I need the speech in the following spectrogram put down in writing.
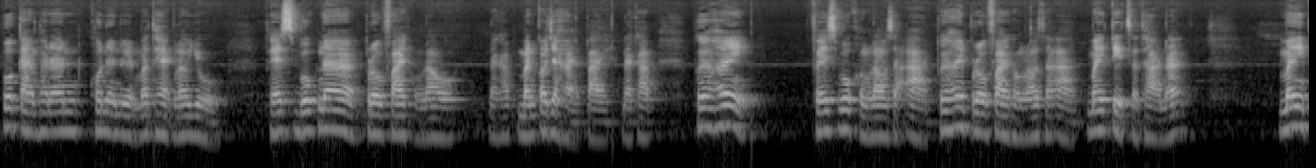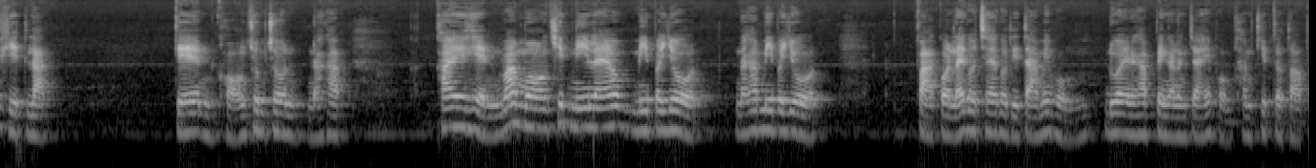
พวกการพนันคนอื่นๆ มาแท็กเราอยู่ Facebook หน้าโปรไฟล์ของเรานะครับ มันก็จะหายไปนะครับ เพื่อให้ Facebook ของเราสะอาด เพื่อให้โปรไฟล์ของเราสะอาด ไม่ติดสถานะ ไม่ผิดหลักเกณฑ์ของชุมชนนะครับ ใครเห็นว่ามองคลิปนี้แล้วมีประโยชน์นะครับ มีประโยชน์ฝากกดไลค์กดแชร์กดติดตามให้ผมด้วยนะครับ เป็นกำลังใจให้ผมทำคลิปต่อๆไป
